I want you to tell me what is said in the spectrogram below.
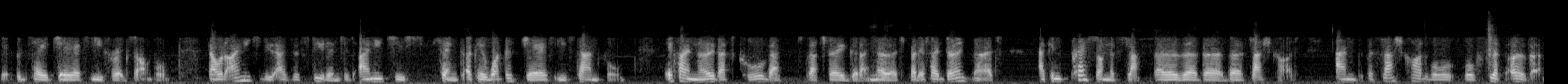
it would say JSE, for example. Now, what I need to do as a student is I need to think, okay, what does JSE stand for? If I know, that's cool. That's that's very good. I know it. But if I don't know it, I can press on the flash, uh, the, the the flashcard, and the flashcard will will flip over.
